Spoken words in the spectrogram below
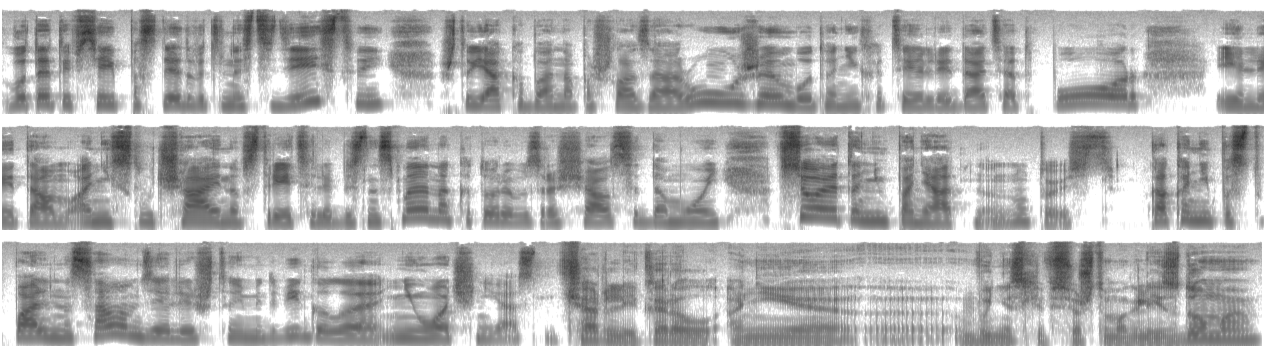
вот этой всей последовательности действий, что якобы она пошла за оружием, вот они хотели дать отпор, или там они случайно встретили бизнесмена, который возвращался домой. Все это непонятно. Ну, то есть, как они поступали на самом деле и что ими двигало, не очень ясно. Чарли и Кэрол, они э, вынесли все, что могли из дома,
